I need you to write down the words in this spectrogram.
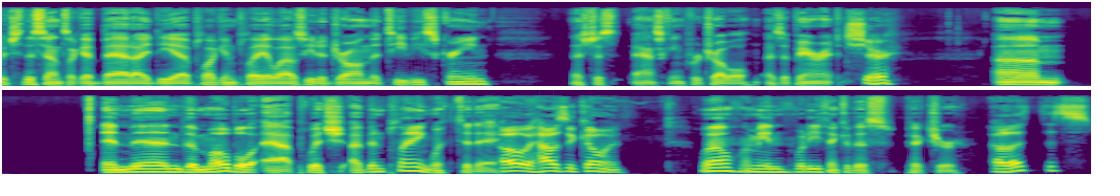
which this sounds like a bad idea. Plug and play allows you to draw on the TV screen. That's just asking for trouble as a parent. Sure. And then the mobile app, which I've been playing with today. Oh, how's it going? Well, I mean, what do you think of this picture? Oh, that, that's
